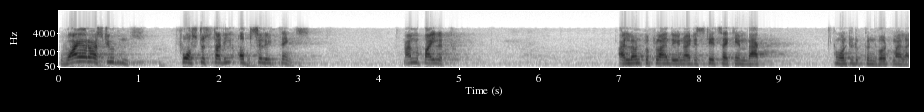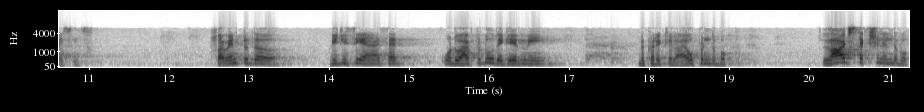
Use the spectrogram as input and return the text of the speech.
Why are our students forced to study obsolete things? I'm a pilot. I learned to fly in the United States. I came back. I wanted to convert my license. So I went to the DGC and I said, What do I have to do? They gave me the curricula. I opened the book. Large section in the book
